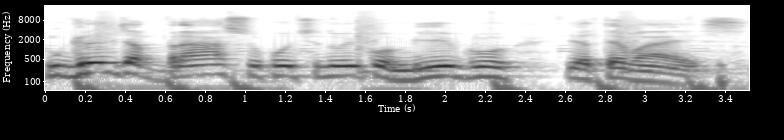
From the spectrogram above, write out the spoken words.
Um grande abraço, continue comigo e até mais.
